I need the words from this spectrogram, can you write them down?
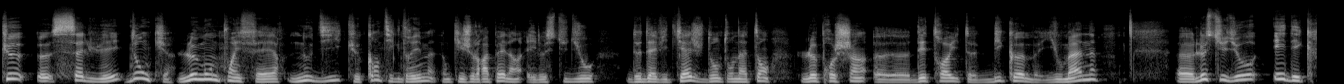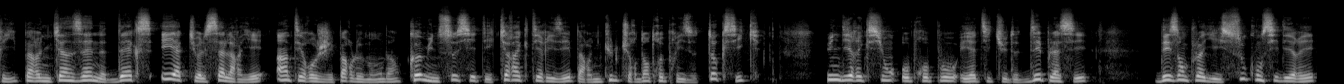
que euh, saluer. Donc, le monde.fr nous dit que Quantic Dream, donc qui je le rappelle hein, est le studio de David Cage, dont on attend le prochain Detroit Become Human, euh, le studio est décrit par une quinzaine d'ex et actuels salariés interrogés par le monde hein, comme une société caractérisée par une culture d'entreprise toxique, une direction aux propos et attitudes déplacées, des employés sous-considérés,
